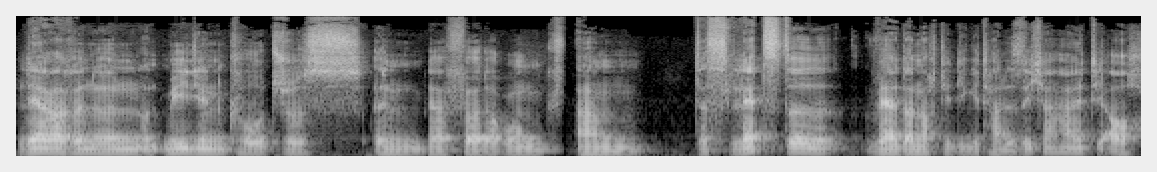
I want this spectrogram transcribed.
Lehrerinnen und Mediencoaches in der Förderung. Ähm, das letzte wäre dann noch die digitale Sicherheit, die auch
